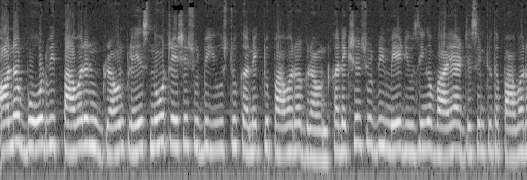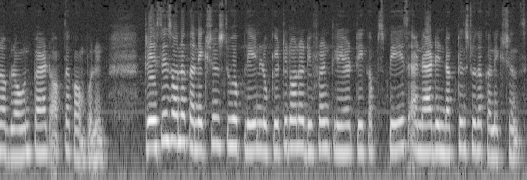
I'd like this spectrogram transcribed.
On a board with power and ground planes, no traces should be used to connect to power or ground. Connection should be made using a wire adjacent to the power or ground pad of the component. Traces on a connections to a plane located on a different layer take up space and add inductance to the connections.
